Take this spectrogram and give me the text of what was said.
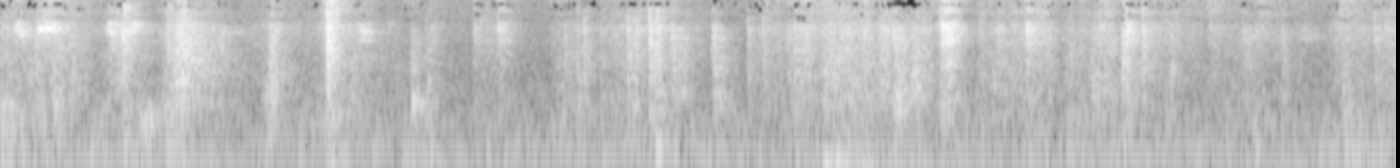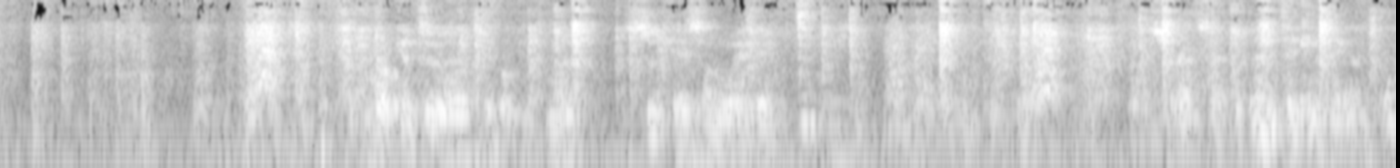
This was, this was in broke into, uh, they broke into my suitcase on the way here. Ransacked it. Then taking anything anything.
